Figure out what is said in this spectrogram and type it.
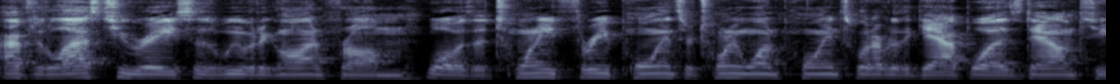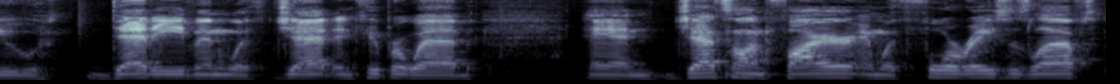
after the last two races we would have gone from, what was it, 23 points or 21 points, whatever the gap was, down to dead even with Jett and Cooper Webb. And Jett's on fire, and with four races left,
